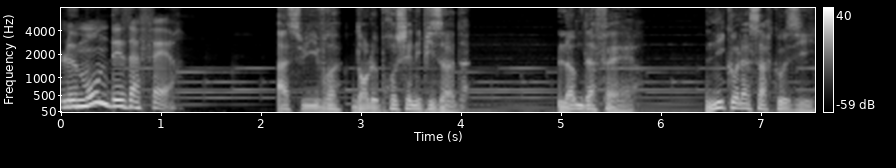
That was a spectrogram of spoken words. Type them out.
le monde des affaires. À suivre dans le prochain épisode. L'homme d'affaires. Nicolas Sarkozy,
